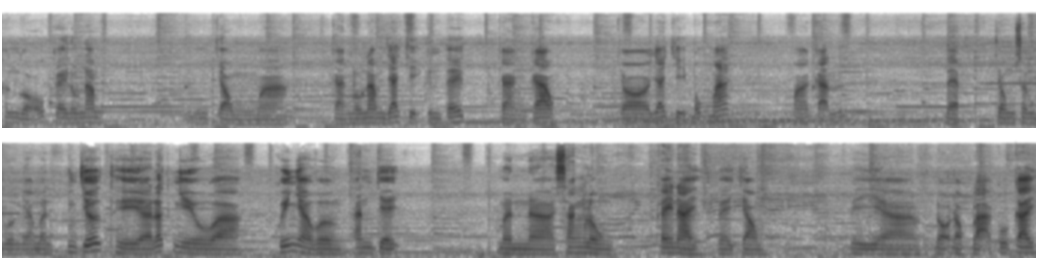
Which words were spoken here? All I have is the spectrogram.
thân gỗ cây lâu năm trồng mà càng lâu năm giá trị kinh tế càng cao, cho giá trị bóng mát, hoa cảnh đẹp trong sân vườn nhà mình. Trước thì à, rất nhiều à, quý nhà vườn, anh chị mình à, săn lùng cây này về trồng vì độ độc lạ của cây,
